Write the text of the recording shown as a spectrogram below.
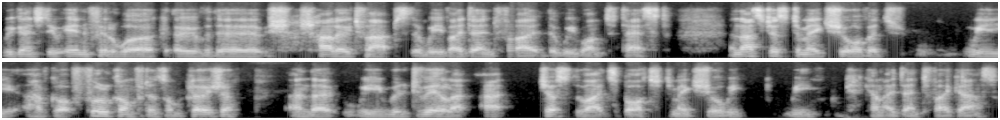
We're going to do infill work over the shallow traps that we've identified that we want to test, and that's just to make sure that we have got full confidence on closure and that we will drill at, at just the right spot to make sure we we can identify gas.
